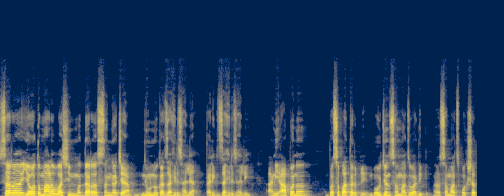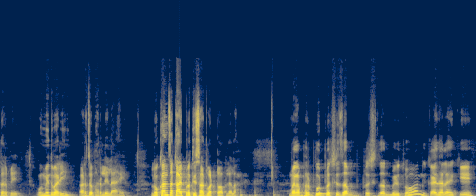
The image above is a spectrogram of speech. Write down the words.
सर यवतमाळ वाशिम मतदारसंघाच्या निवडणुका जाहीर झाल्या तारीख जाहीर झाली आणि आपण बसपातर्फे बहुजन समाजवादी समाज पक्षातर्फे उमेदवारी अर्ज भरलेला आहे. लोकांचा काय प्रतिसाद वाटतो आपल्याला? मला भरपूर प्रतिसाद प्रतिसाद मिळतो आणि काय झालं आहे की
